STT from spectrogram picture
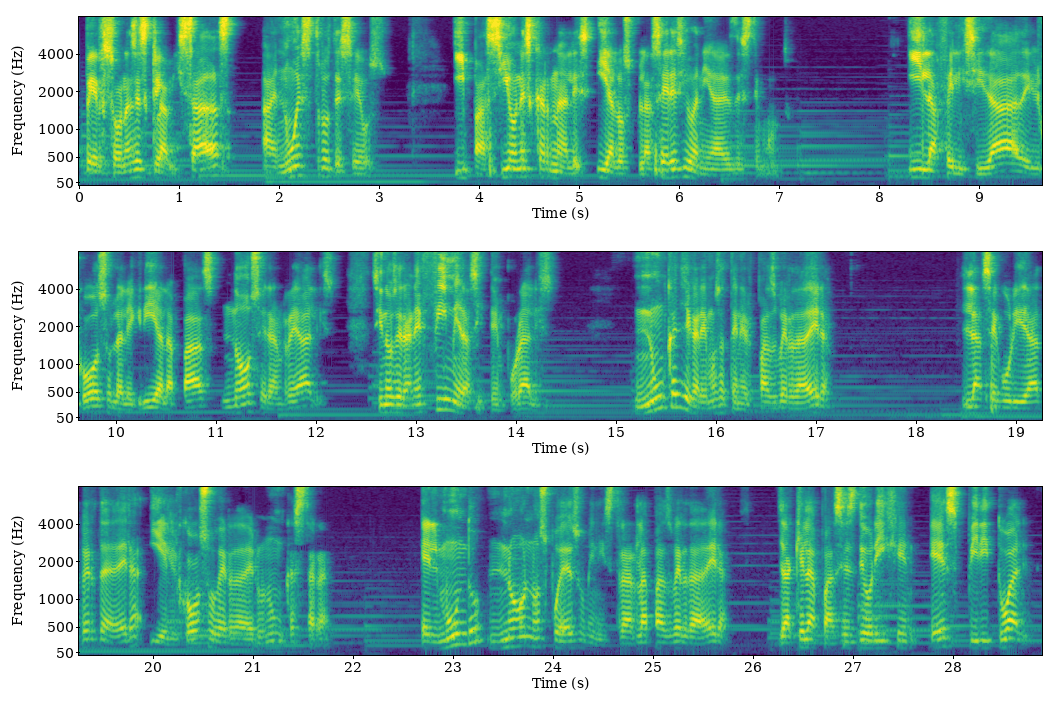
personas esclavizadas a nuestros deseos y pasiones carnales y a los placeres y vanidades de este mundo. Y la felicidad, el gozo, la alegría, la paz no serán reales, sino serán efímeras y temporales. Nunca llegaremos a tener paz verdadera. La seguridad verdadera y el gozo verdadero nunca estarán. El mundo no nos puede suministrar la paz verdadera, ya que la paz es de origen espiritual,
